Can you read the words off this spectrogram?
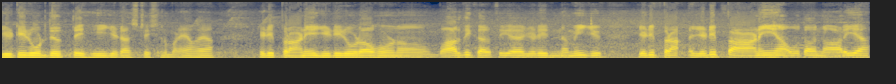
ਜੀਟੀ ਰੋਡ ਦੇ ਉੱਤੇ ਹੀ ਜਿਹੜਾ ਸਟੇਸ਼ਨ ਬਣਿਆ ਹੋਇਆ। ਜਿਹੜੀ ਪੁਰਾਣੀ ਜੀਟੀ ਰੋਡ ਆ ਹੁਣ ਬਾਹਰ ਦੀ ਕਰਤੀ ਆ। ਜਿਹੜੀ ਨਵੀਂ ਜੀ- ਜਿਹੜੀ ਪੁਰਾ- ਜਿਹੜੀ ਪੁਰਾਣੀ ਆ, ਉਹ ਤਾਂ ਨਾਲ ਹੀ ਆ।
